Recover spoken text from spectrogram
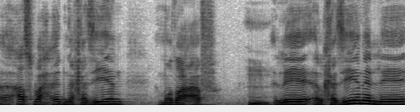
أصبح عندنا خزين مضاعف. للخزين اللي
